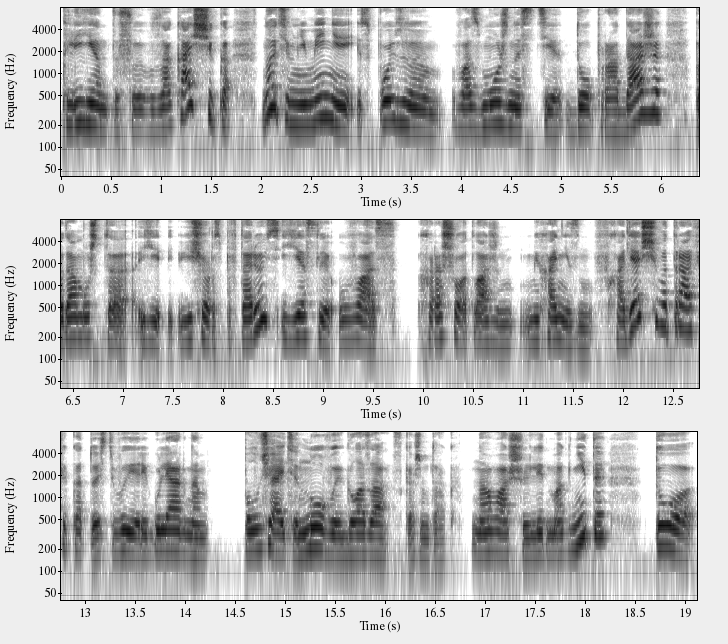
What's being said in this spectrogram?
клиента, своего заказчика, но тем не менее используем возможности до продажи, потому что, еще раз повторюсь, если у вас хорошо отлажен механизм входящего трафика, то есть вы регулярно получаете новые глаза, скажем так, на ваши лид-магниты, то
